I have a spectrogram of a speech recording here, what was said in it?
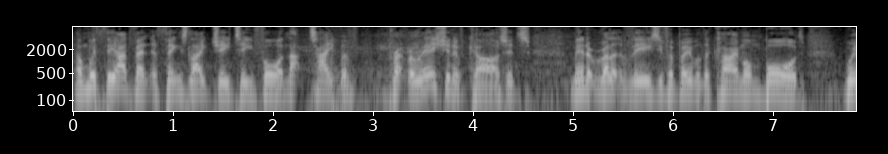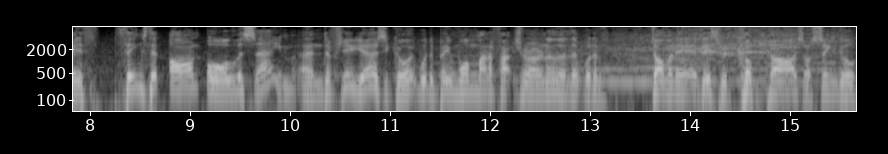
And with the advent of things like GT4 and that type of preparation of cars, it's made it relatively easy for people to climb on board with things that aren't all the same. And a few years ago, it would have been one manufacturer or another that would have dominated this with cup cars or single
